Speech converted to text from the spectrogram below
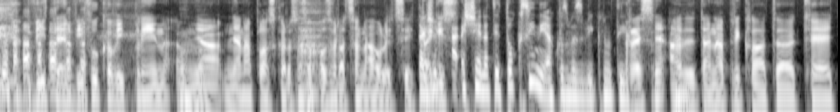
Vy, ten vyfúkový plyn mňa, mňa naplal, skoro som sa pozvracal na ulici. Takže Taký, a ešte na tie toxíny, ako sme zvyknutí. Presne, a tá napríklad, keď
